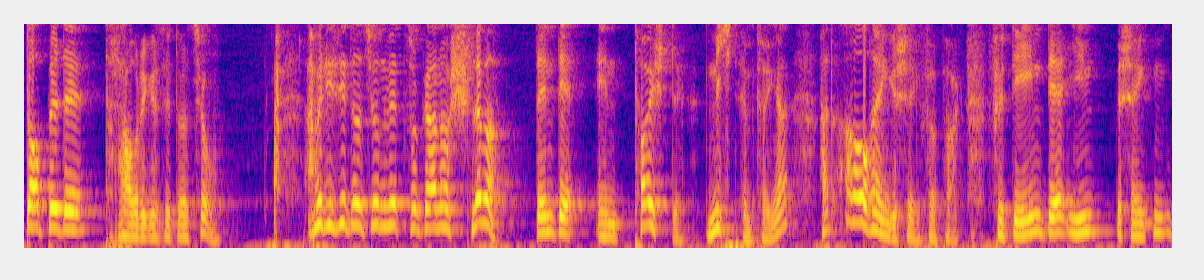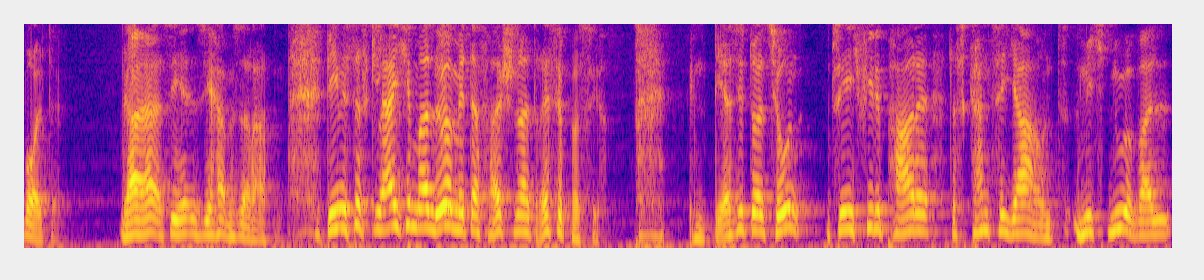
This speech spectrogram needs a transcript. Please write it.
doppelte traurige Situation. Aber die Situation wird sogar noch schlimmer, denn der enttäuschte Nichtempfänger hat auch ein Geschenk verpackt für den, der ihn beschenken wollte. Ja, Sie, Sie haben es erraten. Dem ist das gleiche Malheur mit der falschen Adresse passiert. In der Situation sehe ich viele Paare das ganze Jahr und nicht nur, weil,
